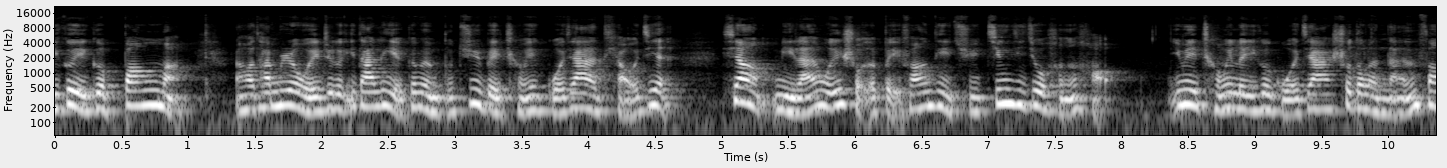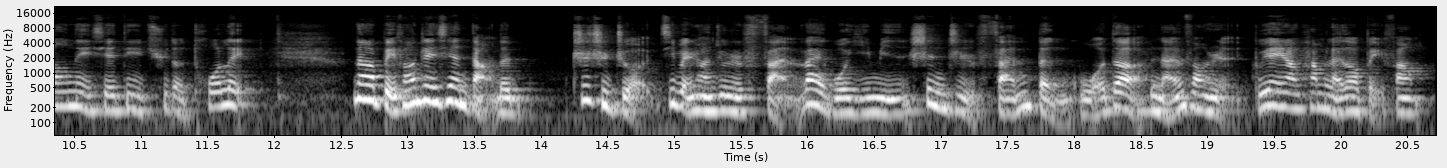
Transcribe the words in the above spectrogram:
一个一个邦嘛。然后他们认为这个意大利也根本不具备成为国家的条件。像米兰为首的北方地区经济就很好。因为成为了一个国家，受到了南方那些地区的拖累。那北方阵线党的支持者基本上就是反外国移民，甚至反本国的南方人，不愿意让他们来到北方。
